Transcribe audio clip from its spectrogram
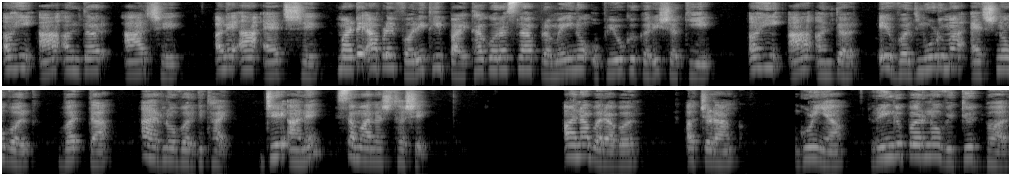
અહીં આ અંતર આર છે અને આ એચ છે. માટે આપણે ફરીથી પાયથાગોરસના પ્રમેયનો ઉપયોગ કરી શકીએ. અહીં આ અંતર એ વર્ગમૂળમાં એચનો વર્ગ વત્તા આરનો વર્ગ થાય, જે આને સમાન જ થશે. આના બરાબર અચળાંક ગુણ્યા રિંગ પરનો વિદ્યુતભાર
